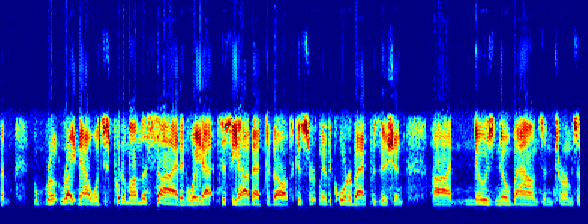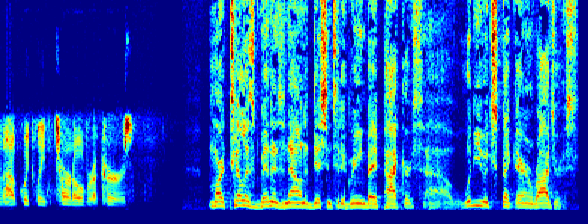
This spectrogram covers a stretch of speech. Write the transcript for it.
them. R- right now, we'll just put them on the side and wait out to see how that develops, because certainly the quarterback position uh, knows no bounds in terms of how quickly turnover occurs. Martellus Bennett is now in addition to the Green Bay Packers. Uh, what do you expect Aaron Rodgers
